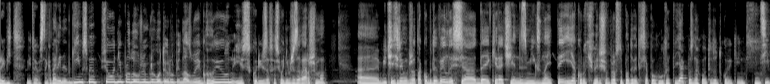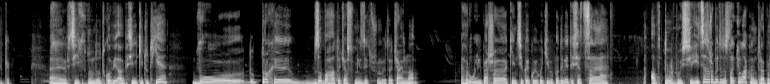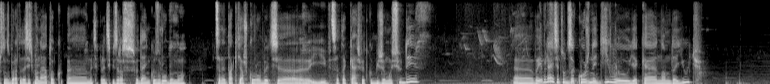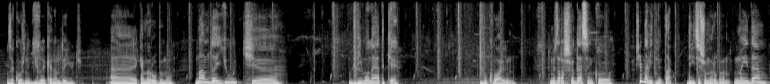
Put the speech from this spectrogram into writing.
Привіт! Вітаю вас на каналі NetGames. Ми сьогодні продовжуємо проходити гру під назвою Грюн, і, скоріш за все, сьогодні вже завершимо. Е, більшість гри ми вже так обдивилися, деякі речі я не зміг знайти, і я, коротше, вирішив просто подивитися, погуглити, як познаходити додаткові кінцівки. Е, всі не додаткові, а всі, які тут є. Бо ну, трохи забагато часу, мені здається, що ми витрачаємо на гру. І перша кінцівка, яку я хотів би подивитися, це автобусі. І це зробити достатньо легко, нам треба просто збирати 10 монеток. Е, Ми це, в принципі, зараз швиденько зробимо. Це не так тяжко робиться, і все таке. Швидко біжимо сюди. Е, Виявляється, тут за кожне діло, яке нам дають. За кожне діло, яке нам дають, е, яке ми робимо. Нам дають дві монетки. Буквально. Ми зараз швидесенько. Ще навіть не так. Дивіться, що ми робимо? Ми йдемо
